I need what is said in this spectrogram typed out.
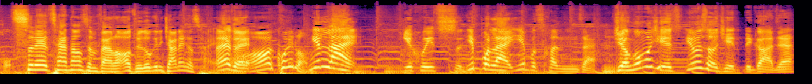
合。吃的残汤剩饭了哦，最多给你加两个菜。哎对哦，可以了。你来也可以吃，你不来也不存在。嗯就像我们去有时候去那个啥子，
